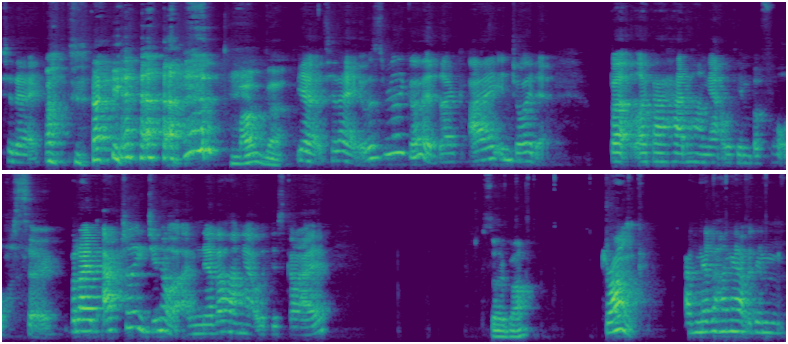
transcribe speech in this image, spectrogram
today. Oh, today. Love that. Yeah, today. It was really good. Like i enjoyed it. But like i had hung out with him before so. But i've actually do you know what? I've never hung out with this guy Sober. drunk i've never hung out with him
